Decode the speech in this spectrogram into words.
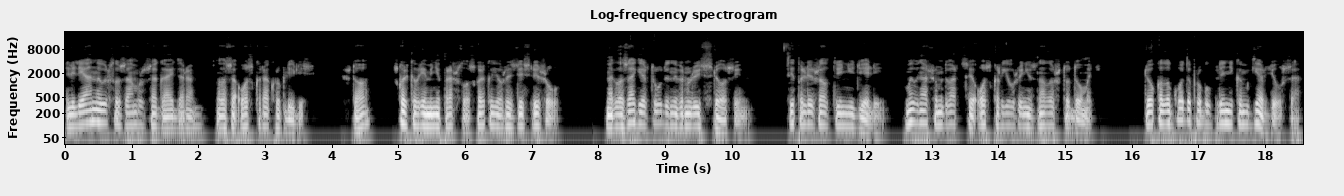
Лилиана вышла замуж за Гайдера. Глаза Оскара округлились. «Что? Сколько времени прошло? Сколько я уже здесь лежу?» На глаза Гертруды навернулись слезы. «Ты пролежал три недели. Мы в нашем дворце. Оскар, я уже не знала, что думать. Ты около года пробыл пленником Гердиуса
